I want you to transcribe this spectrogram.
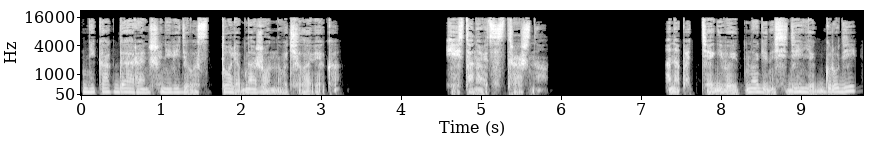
никогда раньше не видела столь обнаженного человека. Ей становится страшно. Она подтягивает ноги на сиденье к груди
